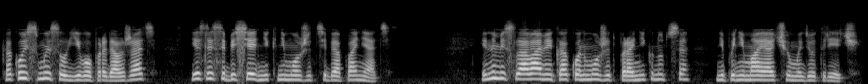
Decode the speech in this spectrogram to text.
Какой смысл его продолжать, если собеседник не может тебя понять? Иными словами, как он может проникнуться, не понимая, о чем идет речь.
